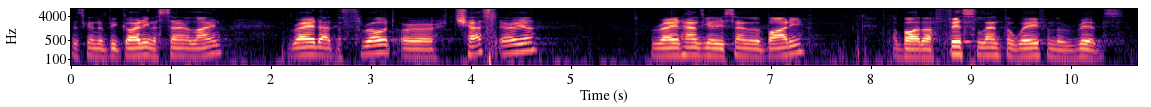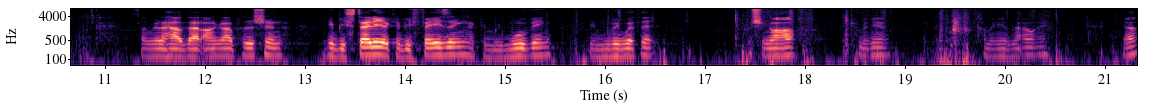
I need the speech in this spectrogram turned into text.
is going to be guarding the center line right at the throat or chest area. Right hand's going to be center of the body, about a fist length away from the ribs. So I'm going to have that on guard position. It can be steady, it can be phasing, it can be moving, it can be moving with it, pushing off, coming in, coming in that way. Yeah.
